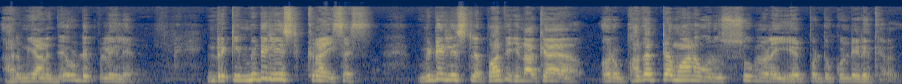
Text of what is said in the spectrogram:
அருமையான தேவனுடைய பிள்ளைகளே இன்றைக்கு மிடில் ஈஸ்ட் கிரைசஸ் மிடில் ஈஸ்டில் பார்த்தீங்கன்னாக்க ஒரு பதற்றமான ஒரு சூழ்நிலை ஏற்பட்டு கொண்டு இருக்கிறது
